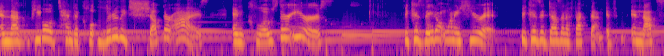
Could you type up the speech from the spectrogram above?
And that people tend to cl- literally shut their eyes and close their ears because they don't want to hear it because it doesn't affect them. If and that's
